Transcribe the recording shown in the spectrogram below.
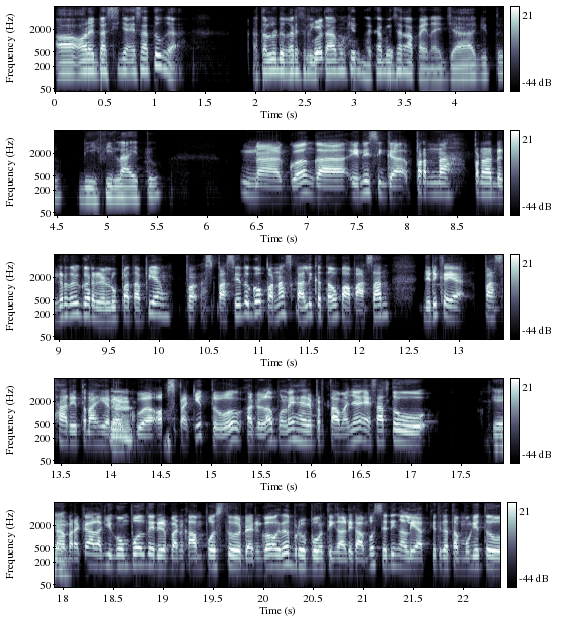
uh, orientasinya S1 nggak? Atau lu dengar cerita mungkin mereka biasa ngapain aja gitu di villa itu? Nah, gua nggak ini sih nggak pernah pernah denger tapi gue rada lupa. Tapi yang pas pas itu gue pernah sekali ketemu papasan. Jadi kayak pas hari terakhir Hmm. gua ospek itu adalah mulai hari pertamanya S1. Oke. Nah, mereka lagi ngumpul tuh di depan kampus tuh dan gua waktu itu berhubung tinggal di kampus jadi ngeliat gitu ketemu gitu.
